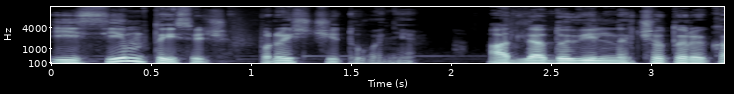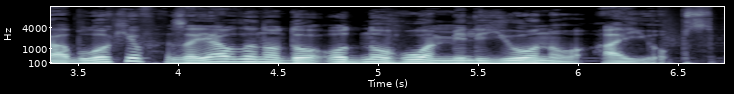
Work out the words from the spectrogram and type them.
і 7000 при щитуванні. А для довільних 4К блоків заявлено до 1 мільйону IOPS.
